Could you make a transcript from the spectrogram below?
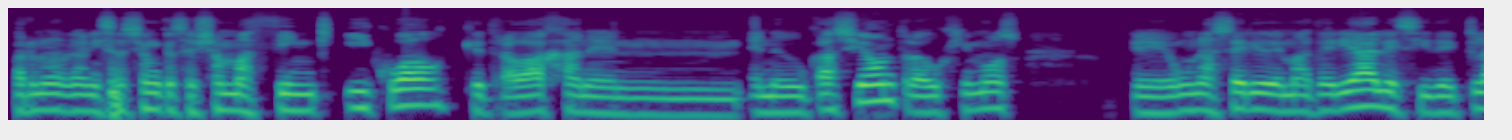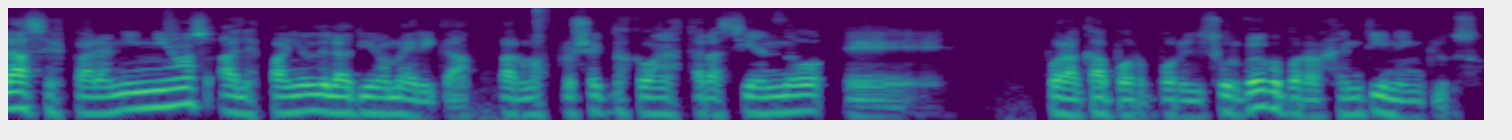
para una organización que se llama Think Equal, que trabajan en, educación, tradujimos eh, una serie de materiales y de clases para niños al español de Latinoamérica, para unos proyectos que van a estar haciendo eh, por acá, por, por el sur, creo que por Argentina incluso.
